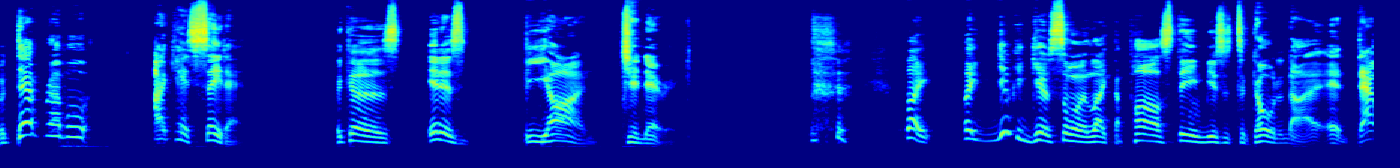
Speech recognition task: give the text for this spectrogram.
With Def Rebel, I can't say that because it is beyond generic. like like you could give someone like the pause theme music to Goldeneye, and that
